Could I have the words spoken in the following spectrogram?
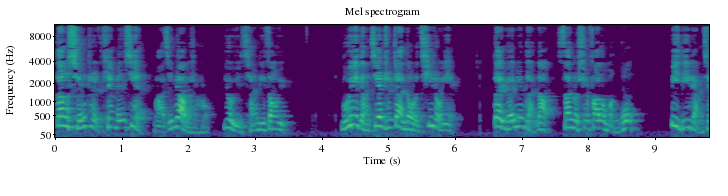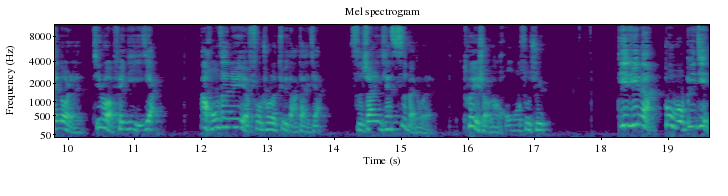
当行至天门县瓦基庙的时候，又与强敌遭遇。鲁豫等坚持战斗了七昼夜，待援军赶到，三个师发动猛攻，毙敌两千多人，击落飞机一架。那红三军也付出了巨大代价，死伤一千四百多人，退守到洪湖苏区。敌军呢，步步逼近，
